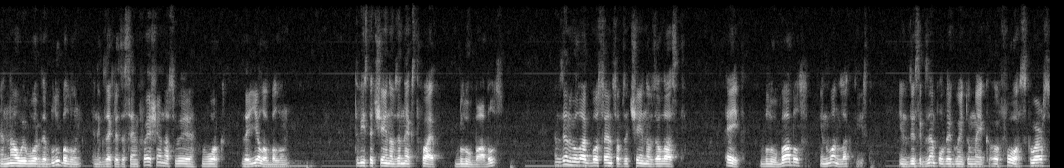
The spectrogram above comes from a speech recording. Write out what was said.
And now we work the blue balloon in exactly the same fashion as we worked the yellow balloon. Twist a chain of the next five blue bubbles and then we lock both ends of the chain of the last eight blue bubbles in one lock twist. In this example we're going to make uh, four squares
